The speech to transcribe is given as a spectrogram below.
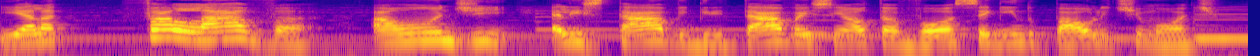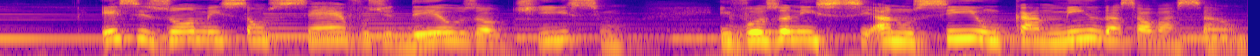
E ela falava aonde ela estava e gritava isso em alta voz, seguindo Paulo e Timóteo. Esses homens são servos de Deus Altíssimo e vos anunciam o caminho da salvação.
